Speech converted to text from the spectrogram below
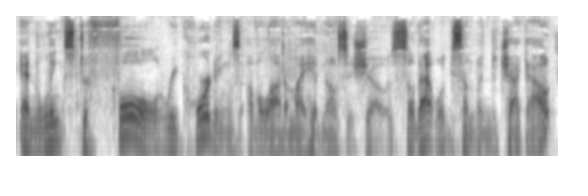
and links to full recordings of a lot of my hypnosis shows. So that will be something to check out.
